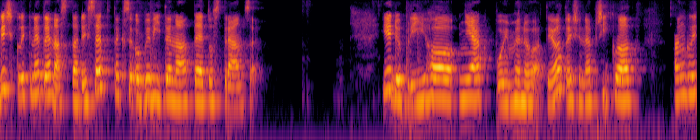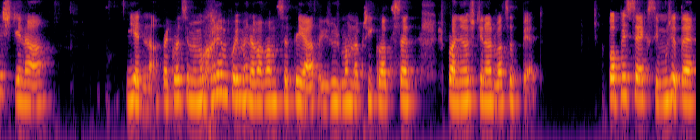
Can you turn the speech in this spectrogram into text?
Když kliknete na study set, tak se objevíte na této stránce je dobrý ho nějak pojmenovat, jo? Takže například angličtina jedna. Takhle si mimochodem pojmenovávám sety já, takže už mám například set španělština 25. Popisek si můžete,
